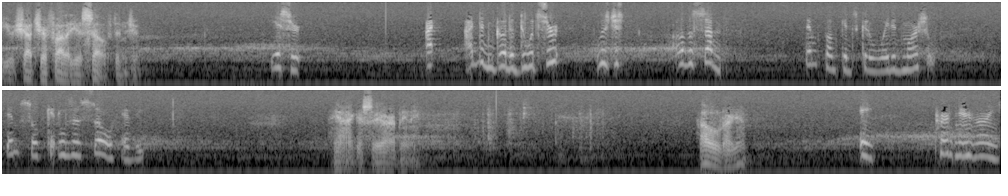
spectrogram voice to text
You shot your father yourself, didn't you? Yes, sir. I I didn't go to do it, sir. It was just all of a sudden. Them pumpkins could have waited, Marshal. Them so kettles is so heavy. Yeah, I guess they are, Beanie. How old are you? Eight. Pretty near nine,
